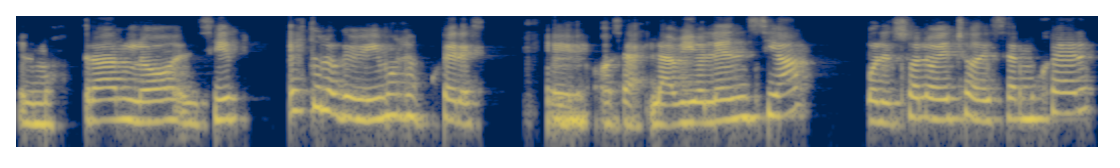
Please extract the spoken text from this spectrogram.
el mostrarlo, el decir, esto es lo que vivimos las mujeres. O sea, la violencia por el solo hecho de ser mujer,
